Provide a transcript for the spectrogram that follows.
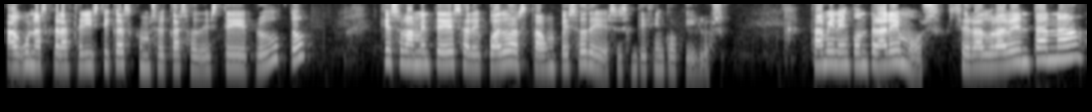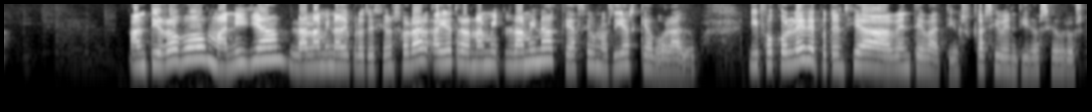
algunas características, como es el caso de este producto, que solamente es adecuado hasta un peso de 65 kilos. También encontraremos cerradura de ventana, Antirrobo, manilla, la lámina de protección solar. Hay otra lámina que hace unos días que ha volado. Y foco LED de potencia 20 vatios, casi 22 euros.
